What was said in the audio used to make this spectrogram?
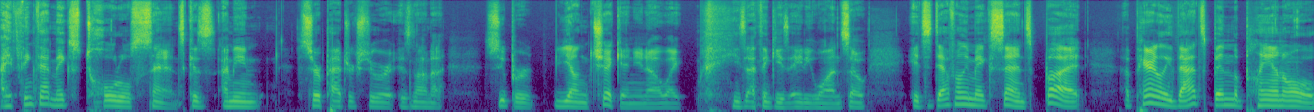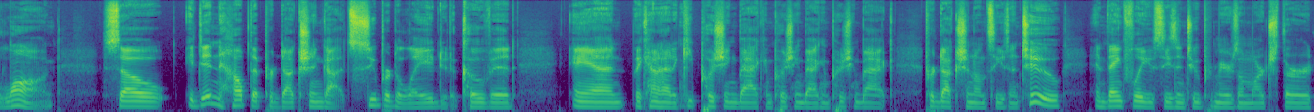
I think that makes total sense because, I mean, Sir Patrick Stewart is not a super young chicken, you know, like he's, I think he's 81. So it's definitely makes sense, but apparently that's been the plan all along. So it didn't help that production got super delayed due to COVID and they kind of had to keep pushing back and pushing back and pushing back production on season two and thankfully, season two premieres on March 3rd,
